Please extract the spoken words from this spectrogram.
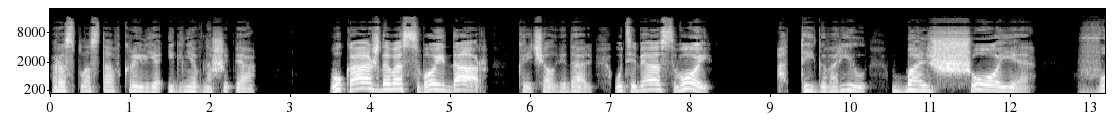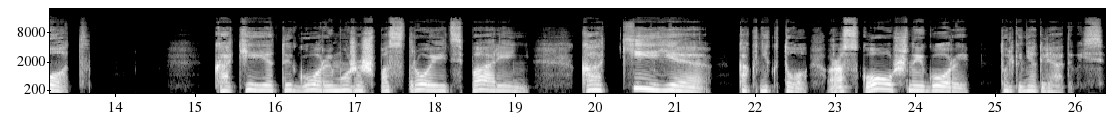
распластав крылья и гневно шипя. «У каждого свой дар!» — кричал Видаль. «У тебя свой!» «А ты говорил большое! Вот!» «Какие ты горы можешь построить, парень! Какие! Как никто! Роскошные горы! Только не оглядывайся!»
